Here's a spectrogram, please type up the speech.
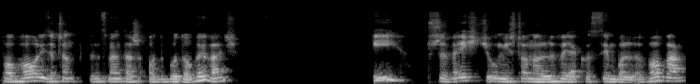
powoli zaczęto ten cmentarz odbudowywać i przy wejściu umieszczono lwy jako symbol Lwowa,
